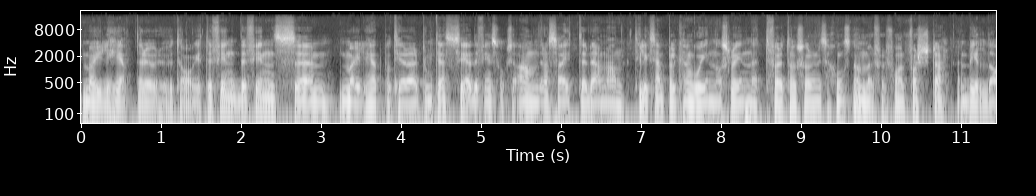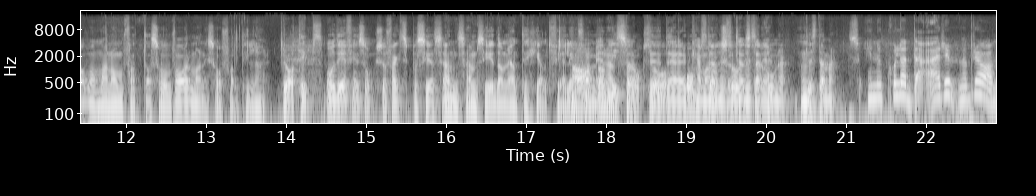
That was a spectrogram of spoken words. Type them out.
omställningsmöjligheter överhuvudtaget? Det, fin det finns eh, möjlighet på trr.se. Det finns också andra sajter där man till exempel kan gå in och slå in ett företagsorganisationsnummer för att få en första bild av om man omfattas och var man i så fall tillhör. Bra tips. Och det finns också faktiskt på CSNs hemsida om jag inte är helt fel informerad. Ja, de listar också där kan man också testa det. Mm. Det stämmer. Så in och kolla där. Vad bra.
